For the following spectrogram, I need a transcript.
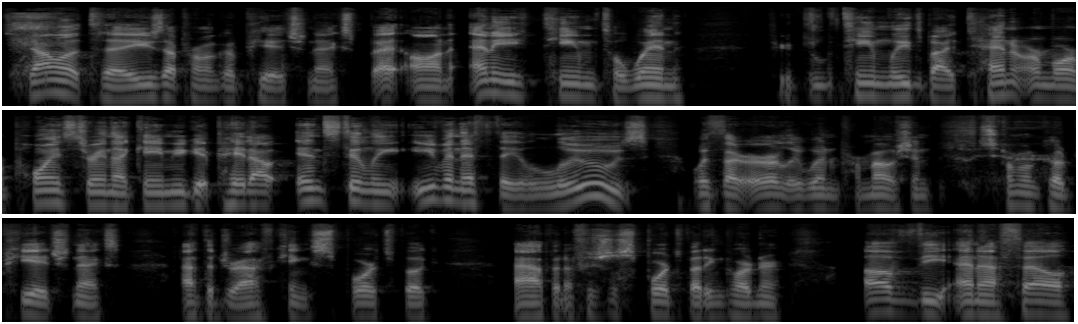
So download it today. Use that promo code PHNX. Bet on any team to win. Your team leads by 10 or more points during that game, you get paid out instantly, even if they lose with their early win promotion. Promo code PHNX at the DraftKings Sportsbook app, an official sports betting partner of the NFL.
